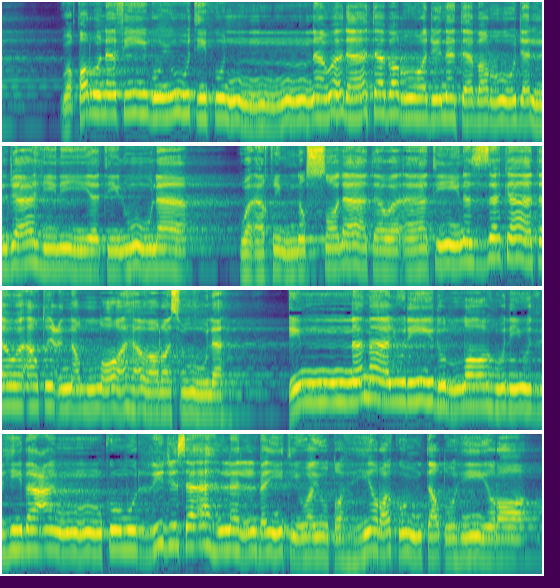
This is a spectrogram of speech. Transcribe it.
وقرن في بيوتكن ولا تبرجن تبرج الجاهلية الاولى وأقمنا الصلاة وآتينا الزكاة وأطعنا الله ورسوله إنما يريد الله ليذهب عنكم الرجس أهل البيت ويطهركم تطهيرا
